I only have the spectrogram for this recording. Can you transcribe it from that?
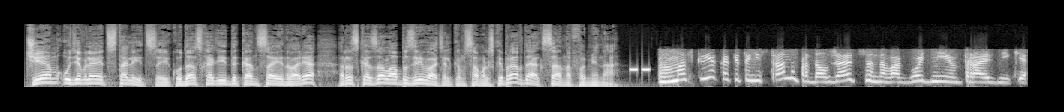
Чем удивляет столица и куда сходить до конца января, рассказала обозреватель «Комсомольской правды» Оксана Фомина. В Москве, как это ни странно, продолжаются новогодние праздники.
